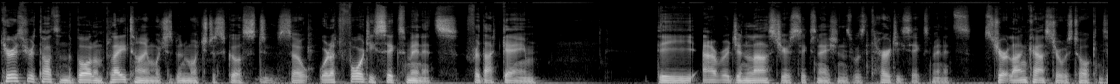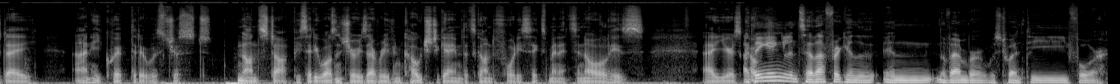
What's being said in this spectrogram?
Curious for your thoughts on the ball and play time, which has been much discussed. So we're at 46 minutes for that game. The average in last year's Six Nations was 36 minutes. Stuart Lancaster was talking today and he quipped that it was just non-stop. He said he wasn't sure he's ever even coached a game that's gone to 46 minutes in all his uh, years I coaching. think England South Africa in, the, in November was twenty four,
